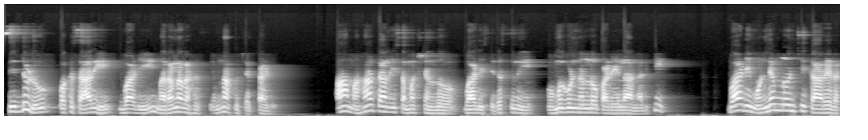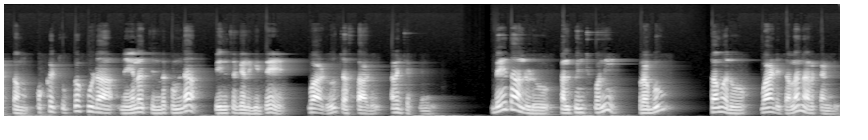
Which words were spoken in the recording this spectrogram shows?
సిద్ధుడు ఒకసారి వాడి మరణ రహస్యం నాకు చెప్పాడు. ఆ మహాకాళి సమక్షంలో వాడి శిరస్సుని ఉమగుండంలో పడేలా నరికి వాడి మొండెంలోంచి కారే రక్తం ఒక్క చుక్క కూడా నేల చిందకుండా పీల్చగలిగితే వాడు చస్తాడు అని చెప్పింది. బేతాళుడు కల్పించుకొని ప్రభు తమరు వాడి తల నరకండి.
